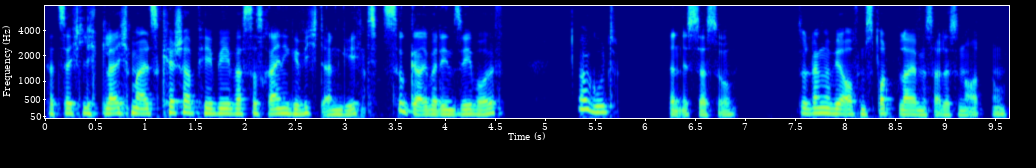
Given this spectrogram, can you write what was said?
Tatsächlich gleich mal als Kescher-PB, was das reine Gewicht angeht. Sogar über den Seewolf. Na gut, dann ist das so. Solange wir auf dem Spot bleiben, ist alles in Ordnung.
